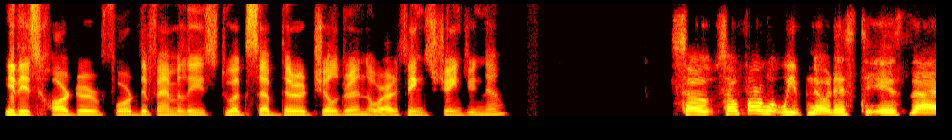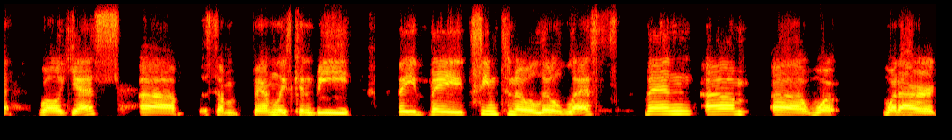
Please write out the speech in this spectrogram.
it is harder for the families to accept their children or are things changing now? So, so far what we've noticed is that well, yes, uh, some families can be they they seem to know a little less than um, uh, what what our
